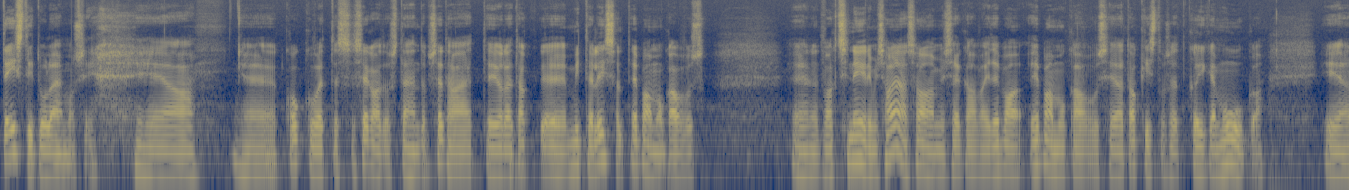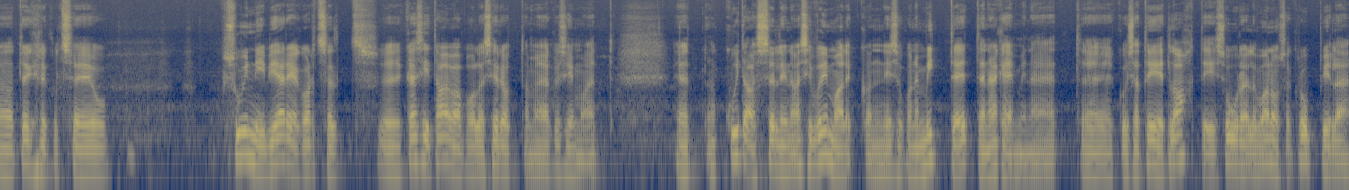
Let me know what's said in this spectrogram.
testi tulemusi ja kokkuvõttes see segadus tähendab seda, et ei ole tak-, mitte lihtsalt ebamugavus nüüd vaktsineerimise aja saamisega, vaid eba, ebamugavus ja takistused kõige muuga. ja tegelikult see ju sunnib järjekordselt eh, käsi taeva poole sirutama ja küsima, et. et noh, kuidas selline asi võimalik on, niisugune mitte ettenägemine, et eh, kui sa teed lahti suurele vanusegrupile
